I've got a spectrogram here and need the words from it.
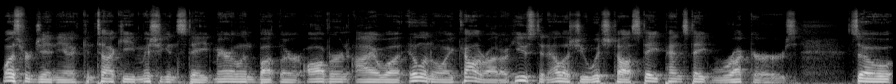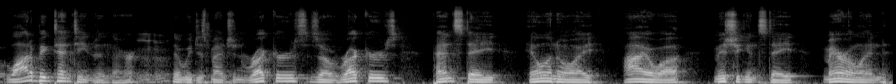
West Virginia, Kentucky, Michigan State, Maryland, Butler, Auburn, Iowa, Illinois, Colorado, Houston, LSU, Wichita State, Penn State, Rutgers. So a lot of Big Ten teams in there mm-hmm. that we just mentioned. Rutgers, so Rutgers, Penn State, Illinois, Iowa, Michigan State, Maryland,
